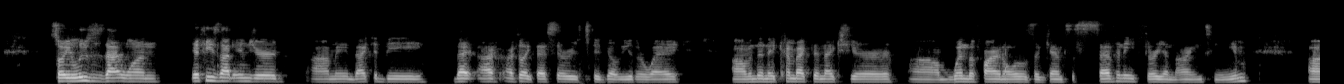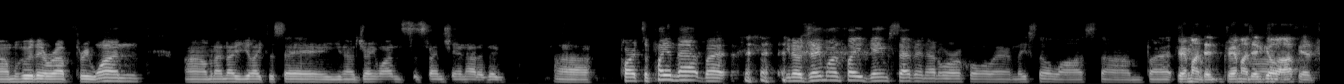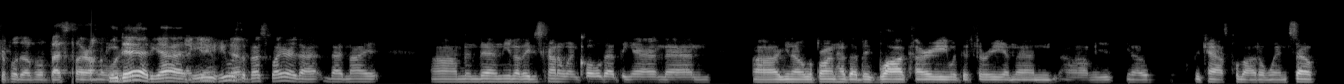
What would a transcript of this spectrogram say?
So he loses that one. If he's not injured, I mean, that could be that. I, I feel like that series could go either way. Um, and then they come back the next year, um, win the finals against a 73 and 9 team, um, who they were up 3 1. Um, and I know you like to say, you know, Draymond's suspension had a big uh, part to play in that, but you know, Draymond played Game Seven at Oracle and they still lost. Um, but Draymond did. Draymond did go um, off. He had a triple double, best player on the. Warriors he did, yeah. He, he was yep. the best player that that night. Um, and then you know they just kind of went cold at the end, and uh, you know LeBron had that big block, Kyrie with the three, and then um, you, you know the Cavs pulled out a win. So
